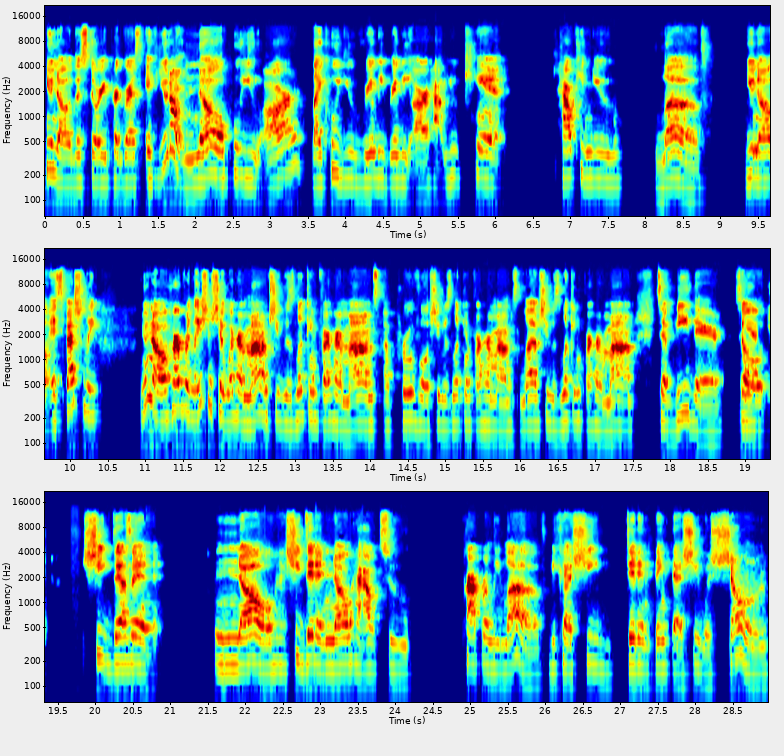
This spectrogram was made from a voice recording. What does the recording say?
you know the story progressed. If you don't know who you are, like who you really really are, how you can't how can you love? You know, especially you know, her relationship with her mom, she was looking for her mom's approval. She was looking for her mom's love. She was looking for her mom to be there. So Yeah. she doesn't know, she didn't know how to properly love because she didn't think that she was shown.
